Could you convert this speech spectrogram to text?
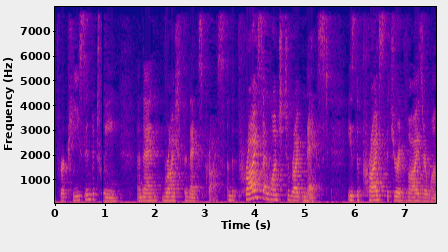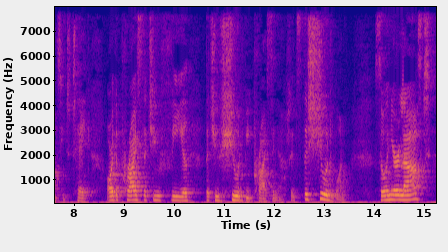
for a piece in between and then write the next price. And the price I want you to write next is the price that your advisor wants you to take or the price that you feel that you should be pricing at. It's the should one. So in your last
